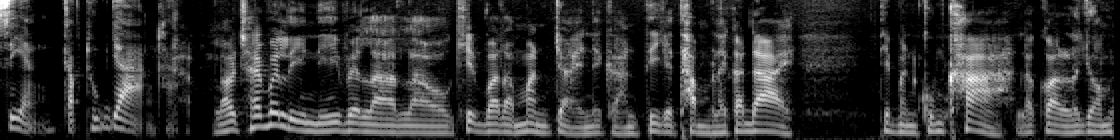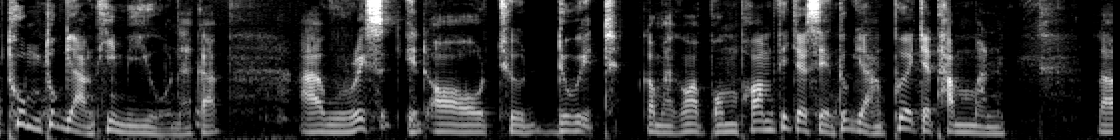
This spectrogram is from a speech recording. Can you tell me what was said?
เสี่ยงกับทุกอย่างค่ะ เราใช้วลีนี้เวลาเราคิดว่าเรามั่นใจในการที่จะทำอะไรก็ได้ ที่มันคุ้มค่า แล้วก็เรายอมทุ่มทุกอย่างที่มีอยู่นะครับ I will risk it all to do it ก็หมายความว่าผมพร้อมที่จะเสี่ยงทุกอย่างเพื่อจะทำมัน เรา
